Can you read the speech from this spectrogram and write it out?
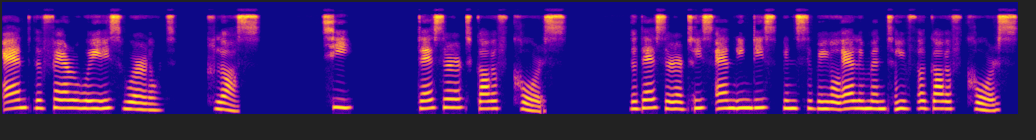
and the fairway is world class. T. Desert Golf Course. The desert is an indispensable element of a golf course,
